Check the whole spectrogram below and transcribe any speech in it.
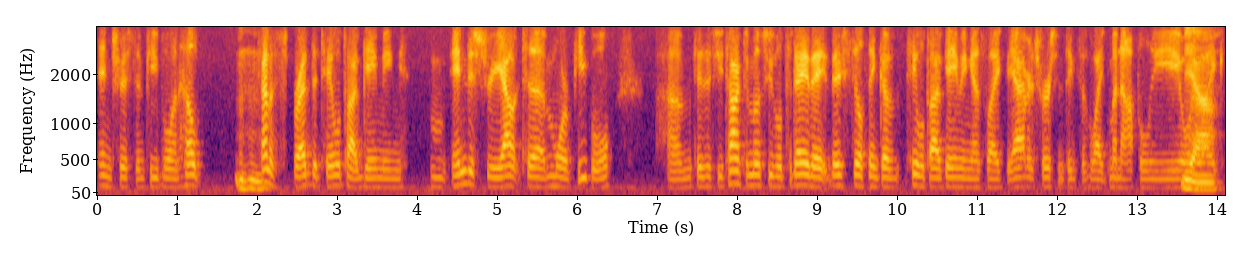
interest in people and help mm-hmm. kind of spread the tabletop gaming industry out to more people because um, if you talk to most people today, they they still think of tabletop gaming as like the average person thinks of like Monopoly or yeah. like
